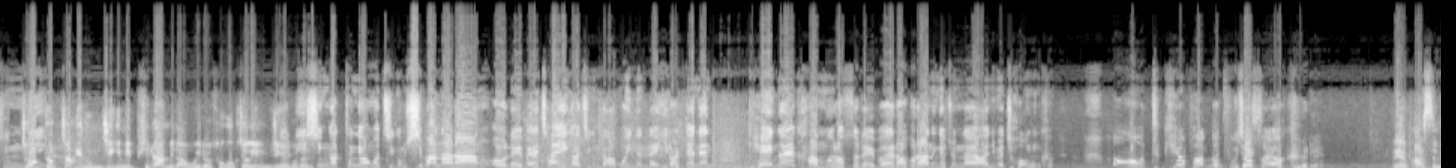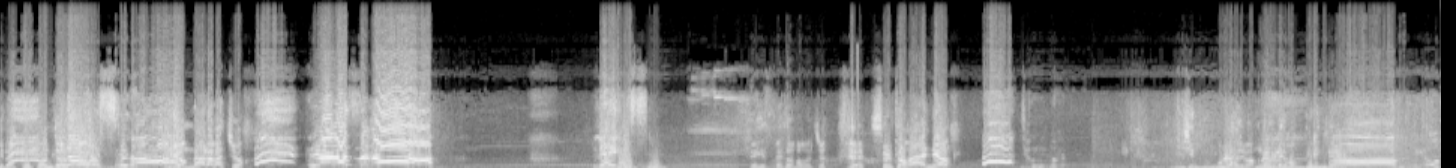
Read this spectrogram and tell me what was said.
지금 리- 적극적인 움직임이 필요합니다. 오히려 소극적인 네, 움직임보다는. 리신 같은 경우 지금 시바나랑 어, 레벨 차이가 지금 나고 있는데 이럴 때는 갱을 감으로써 레벨업을 하는 게 좋나요? 아니면 정글 어, 어떡해요? 방금 보셨어요? 그래? 네 봤습니다. 그 던져서 유령 날아갔죠? 그라가스가 레이스 레이스 뺏어 먹었죠? 술통 안녕? 정말 미신 눈물. 안 그래도 레버 느린데. 아 이거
